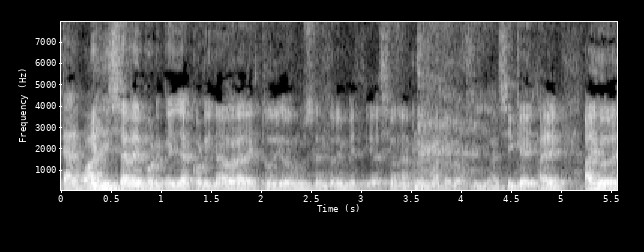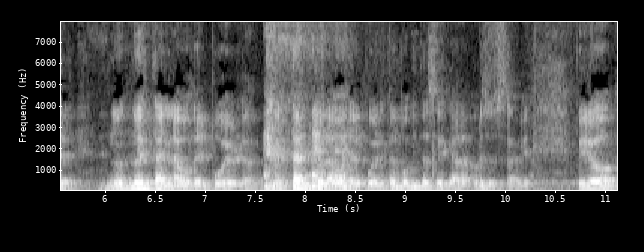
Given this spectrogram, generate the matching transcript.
Tal cual. Meli sabe porque ella es coordinadora de estudio de un centro de investigación en reumatología, así que algo de, no, no está en la voz del pueblo, no es tanto la voz del pueblo, está un poquito sesgada, por eso sabe. Pero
